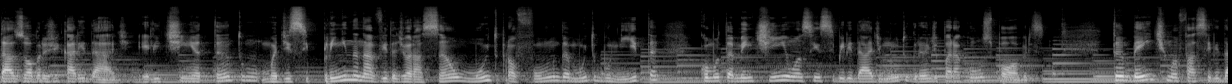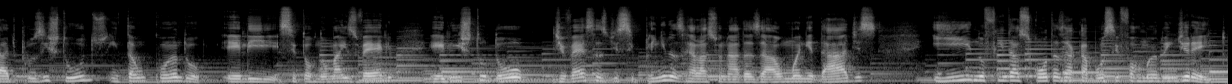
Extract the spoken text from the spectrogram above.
das obras de caridade. Ele tinha tanto uma disciplina na vida de oração muito profunda, muito bonita, como também tinha uma sensibilidade muito grande para com os pobres. Também tinha uma facilidade para os estudos, então, quando ele se tornou mais velho, ele estudou diversas disciplinas relacionadas a humanidades e, no fim das contas, acabou se formando em direito.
